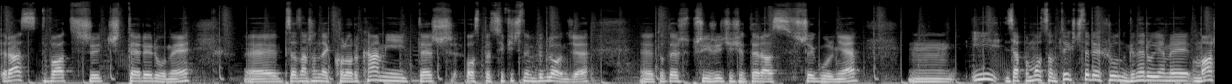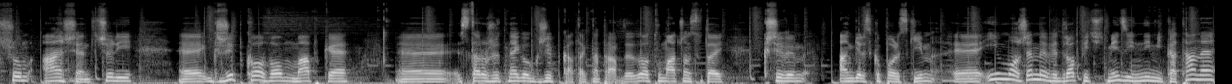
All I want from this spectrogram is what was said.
raz, dwa, trzy, cztery runy. E, zaznaczone kolorkami, też o specyficznym wyglądzie. E, to też przyjrzyjcie się teraz szczególnie. Mm, I za pomocą tych czterech run generujemy Mushroom Ancient, czyli e, grzybkową mapkę starożytnego grzybka, tak naprawdę. No, tłumacząc tutaj krzywym angielsko-polskim. I możemy wydropić m.in. katanę,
